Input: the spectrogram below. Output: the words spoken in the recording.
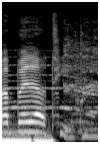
ability.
